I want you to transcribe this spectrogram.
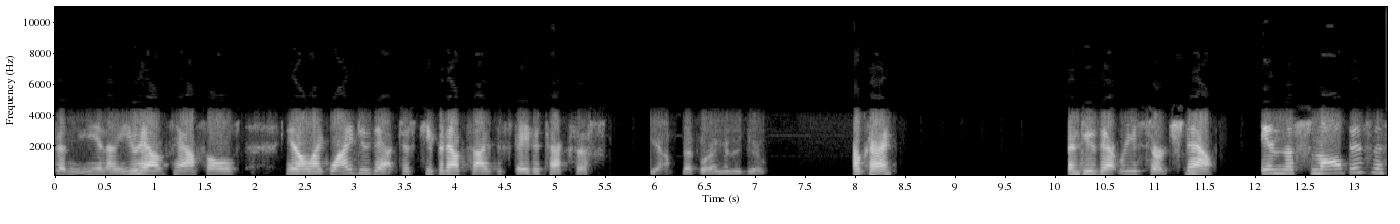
and you know, you have hassles, you know, like why do that? Just keep it outside the state of Texas. Yeah, that's what I'm going to do. Okay? And do that research. Now, in the small business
